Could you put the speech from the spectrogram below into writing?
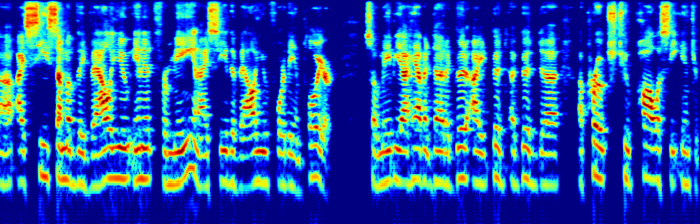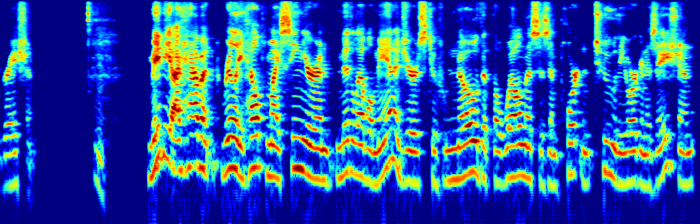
Uh, I see some of the value in it for me, and I see the value for the employer. So maybe I haven't done a good, I good, a good uh, approach to policy integration. Hmm. Maybe I haven't really helped my senior and mid-level managers to know that the wellness is important to the organization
